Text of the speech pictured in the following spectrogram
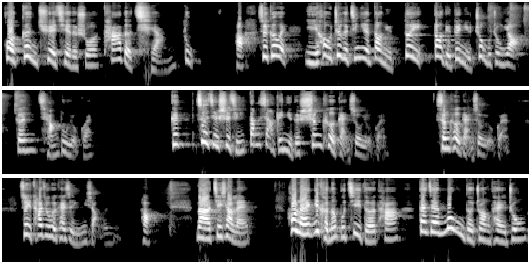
或更确切的说，它的强度。好，所以各位以后这个经验到你对到底对你重不重要，跟强度有关，跟这件事情当下给你的深刻感受有关，深刻感受有关，所以它就会开始影响了你。好，那接下来。后来你可能不记得它，但在梦的状态中，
